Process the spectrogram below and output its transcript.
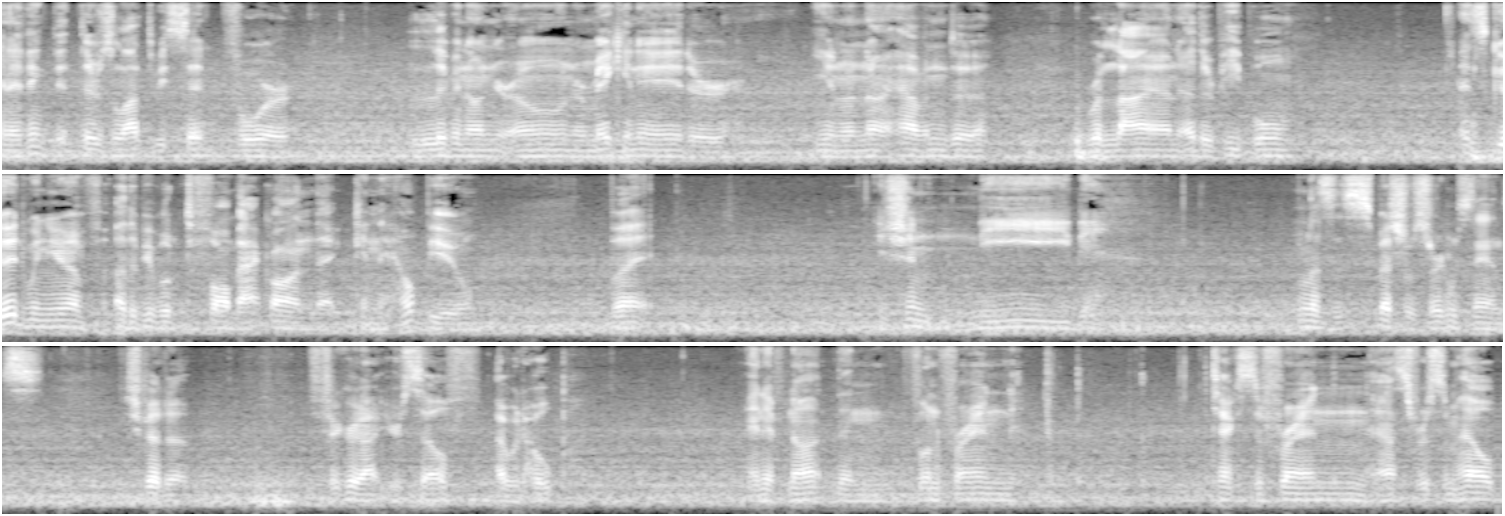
And I think that there's a lot to be said for living on your own or making it or you know not having to rely on other people. It's good when you have other people to fall back on that can help you, but you shouldn't need, unless it's a special circumstance, you should be able to figure it out yourself, I would hope. And if not, then phone a friend, text a friend, ask for some help.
